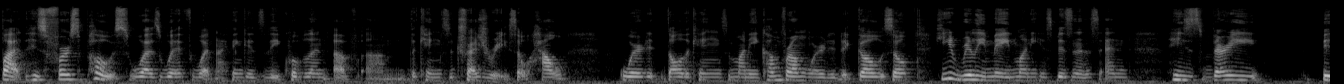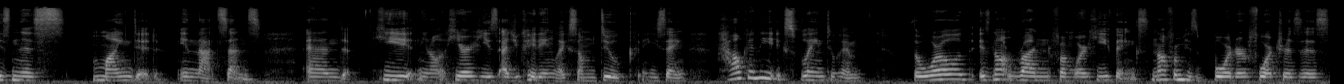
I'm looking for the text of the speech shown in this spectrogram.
but his first post was with what I think is the equivalent of um, the king's treasury. So how where did all the king's money come from? Where did it go? So he really made money his business, and he's very business minded in that sense. And he, you know, here he's educating like some duke. He's saying, how can he explain to him the world is not run from where he thinks, not from his border fortresses,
